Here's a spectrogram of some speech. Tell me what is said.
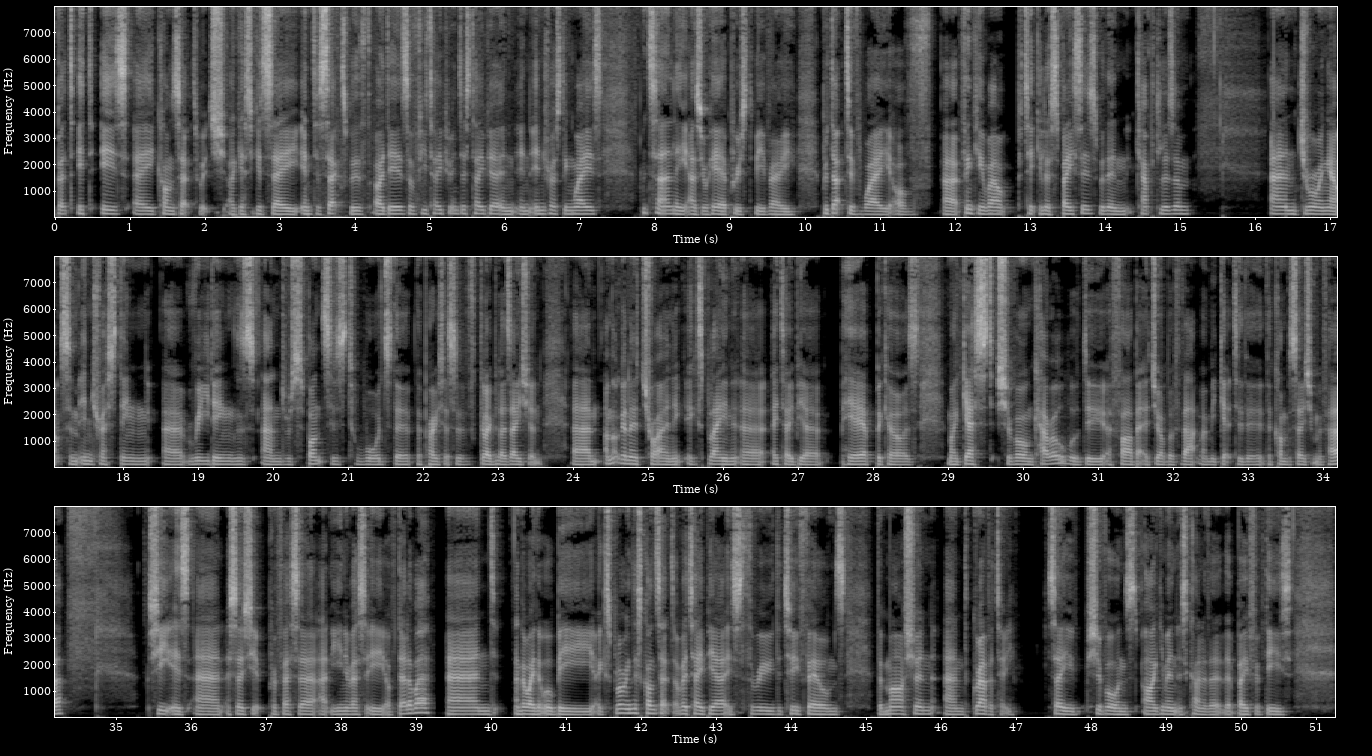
But it is a concept which I guess you could say intersects with ideas of utopia and dystopia in, in interesting ways. And certainly, as you'll hear, proves to be a very productive way of uh, thinking about particular spaces within capitalism and drawing out some interesting uh, readings and responses towards the, the process of globalization. Um, I'm not going to try and explain uh, Atopia here because my guest Siobhan Carroll will do a far better job of that when we get to the, the conversation with her. She is an associate professor at the University of Delaware, and and the way that we'll be exploring this concept of Atopia is through the two films The Martian and Gravity. So Siobhan's argument is kind of that, that both of these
